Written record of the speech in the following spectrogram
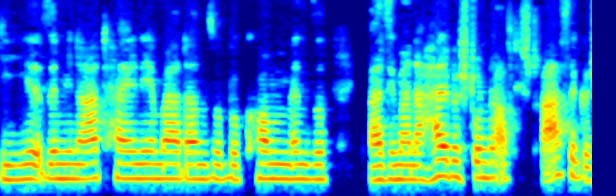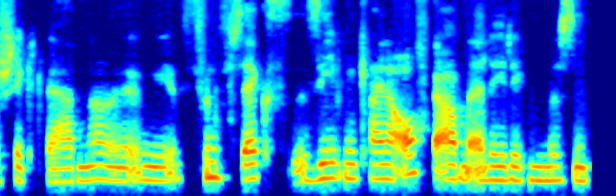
die Seminarteilnehmer dann so bekommen, wenn sie quasi mal eine halbe Stunde auf die Straße geschickt werden, ne? irgendwie fünf, sechs, sieben kleine Aufgaben erledigen müssen.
